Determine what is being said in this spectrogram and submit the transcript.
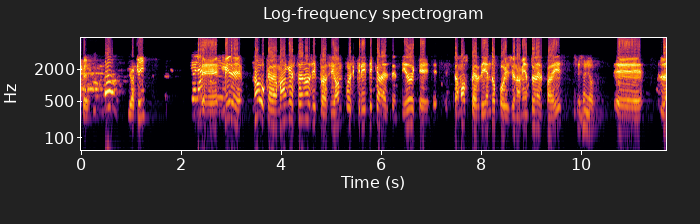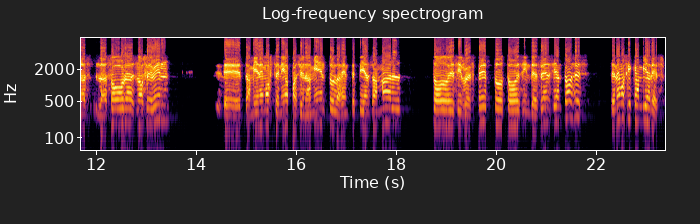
Okay. ¿Yo aquí? Eh, mire, no, Bucaramanga está en una situación pues crítica en el sentido de que estamos perdiendo posicionamiento en el país. Sí, señor. Eh, las, las obras no se ven, eh, también hemos tenido apasionamiento, la gente piensa mal, todo es irrespeto, todo es indecencia, entonces tenemos que cambiar eso.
